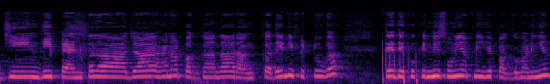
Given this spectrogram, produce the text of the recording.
ਜੀਨ ਦੀ, ਪੈਂਟ ਦਾ ਜਾਂ, ਹਨਾ, ਪੱਗਾਂ ਦਾ ਰੰਗ ਕਦੇ ਨਹੀਂ ਫਿੱਟੂਗਾ। ਤੇ ਦੇਖੋ ਕਿੰਨੀ ਸੋਹਣੀ ਆਪਣੀ ਇਹ ਪੱਗ ਬਣੀ ਆ।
